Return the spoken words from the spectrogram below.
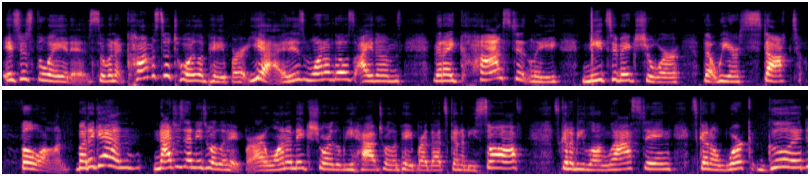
It's just the way it is. So when it comes to toilet paper, yeah, it is one of those items that I constantly need to make sure that we are stocked full on. But again, not just any toilet paper. I want to make sure that we have toilet paper that's going to be soft, it's going to be long lasting, it's going to work good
